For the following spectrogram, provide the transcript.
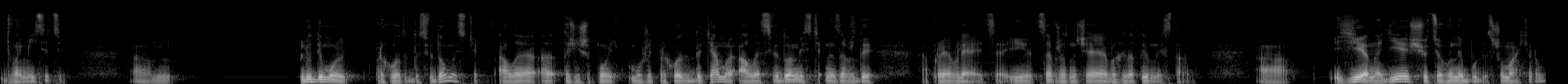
два місяці, ем, люди можуть приходити до свідомості, але е, точніше можуть, приходити до тями, але свідомість не завжди е, проявляється. І це вже означає вегетативний стан. Є надія, що цього не буде з Шумахером,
